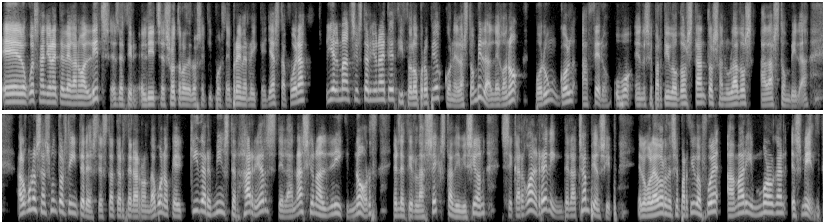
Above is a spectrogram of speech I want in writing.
El West Ham United le ganó al Leeds, es decir, el Leeds es otro de los equipos de Premier League que ya está fuera. Y el Manchester United hizo lo propio con el Aston Villa, le ganó por un gol a cero. Hubo en ese partido dos tantos anulados al Aston Villa. Algunos asuntos de interés de esta tercera ronda. Bueno, que el Kidderminster Harriers de la National League North, es decir, la sexta división, se cargó al Reading de la Championship. El goleador de ese partido fue Amari Morgan Smith.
